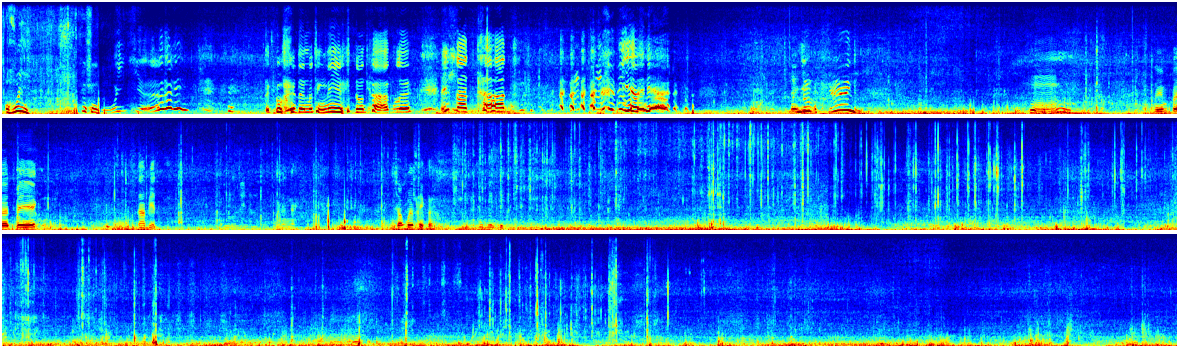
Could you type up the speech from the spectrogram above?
โอ้ย โอ้โหเย้ยตะกูเดินมาถึงนี่ โดนขากูเลย ไอ้สัตว์ขาดเหี้ยอะเนี่ยเฮ้ย ลืมเปิดเบรกตาเบ็ดดูในนั้นไม่ยังไงช็อกเบอร์สิบอะเอาไปติดหืม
